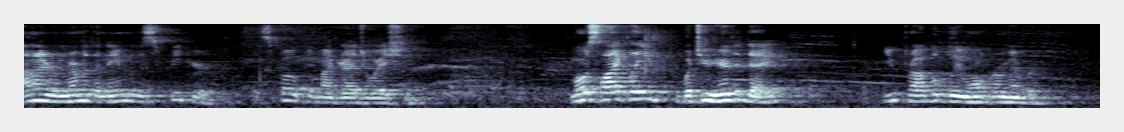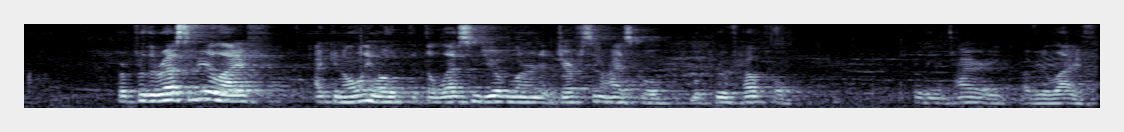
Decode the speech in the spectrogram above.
I don't even remember the name of the speaker that spoke at my graduation. Most likely, what you hear today, you probably won't remember. But for the rest of your life, I can only hope that the lessons you have learned at Jefferson High School will prove helpful for the entirety of your life.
